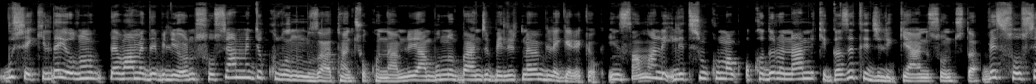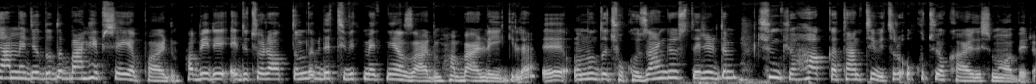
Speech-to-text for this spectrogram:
bu şekilde yolumu devam edebiliyorum. Sosyal medya kullanımı zaten çok önemli. Yani bunu bence belirtmeme bile gerek yok. İnsanlarla iletişim kurmak o kadar önemli ki gazetecilik yani sonuçta. Ve sosyal medyada da ben hep şey yapardım. Haberi editöre attığımda bir de tweet metni yazardım haberle ilgili. Ee, ona da çok özen gösterirdim. Çünkü hakikaten Twitter okutuyor kardeşim o haberi.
